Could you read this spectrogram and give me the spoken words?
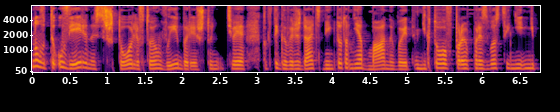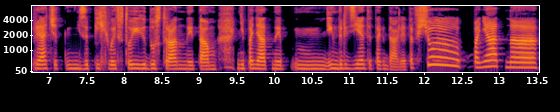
Ну, вот уверенность, что ли, в твоем выборе, что тебе, как ты говоришь, да, никто там не обманывает, никто в производстве не, не прячет, не запихивает в твою еду странные там непонятные ингредиенты и так далее. Это все понятно.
